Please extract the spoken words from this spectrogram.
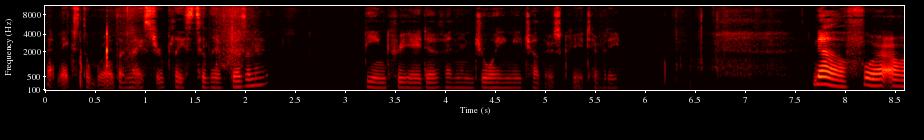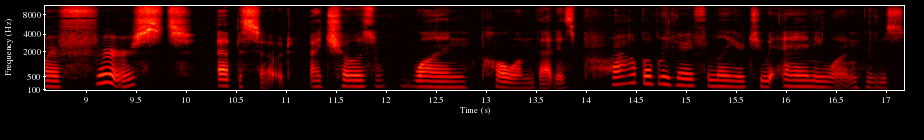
That makes the world a nicer place to live, doesn't it? Being creative and enjoying each other's creativity. Now, for our first episode, I chose one poem that is probably very familiar to anyone who's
